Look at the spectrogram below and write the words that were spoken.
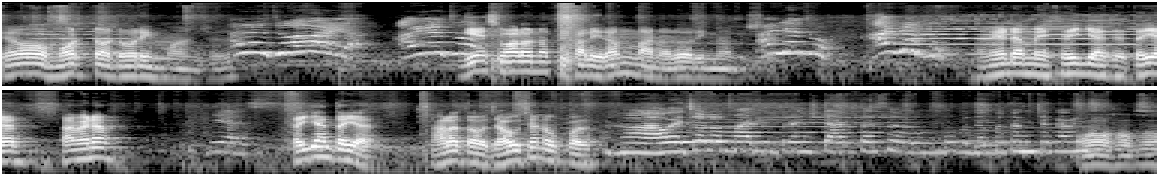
કેવો મોટો ડોરીમોન છે. ગેસ વાળો નથી ખાલી રમવાનો ડોરીમોન છે. મેડમ એ થઈ ગયા છે. તૈયાર? હા મેડમ થઈ ગયા ને તૈયાર? હાલો તો જવું છે ને ઉપર? ઓહો હો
